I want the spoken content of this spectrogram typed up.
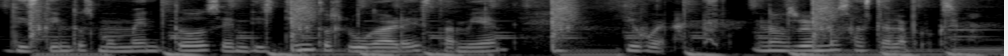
distintos momentos, en distintos lugares también. Y bueno, nos vemos hasta la próxima.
